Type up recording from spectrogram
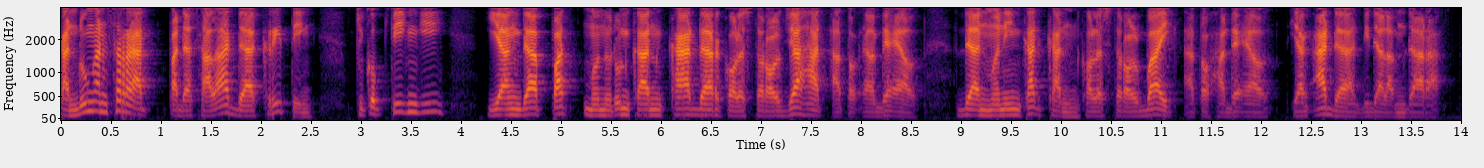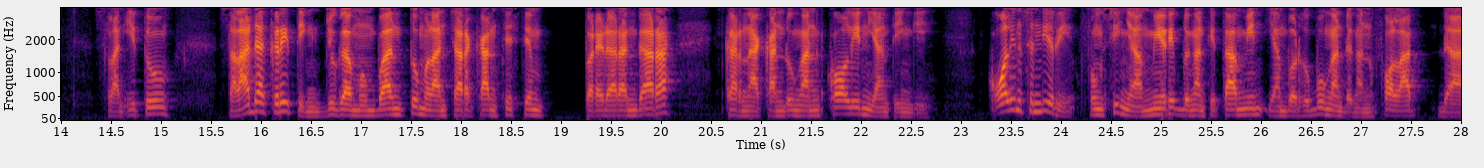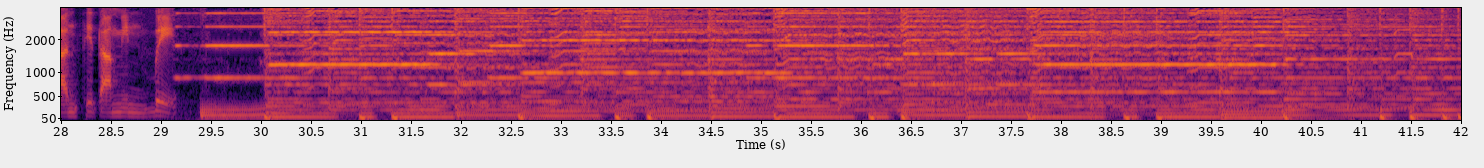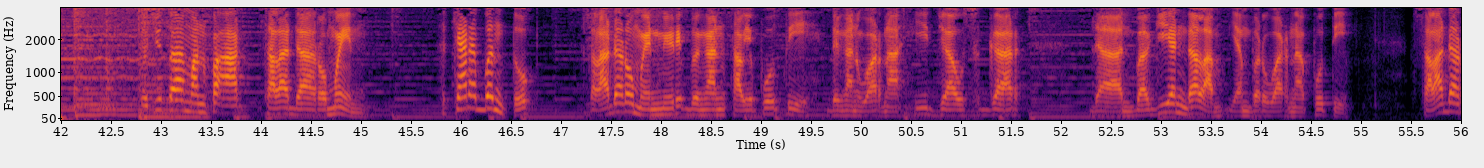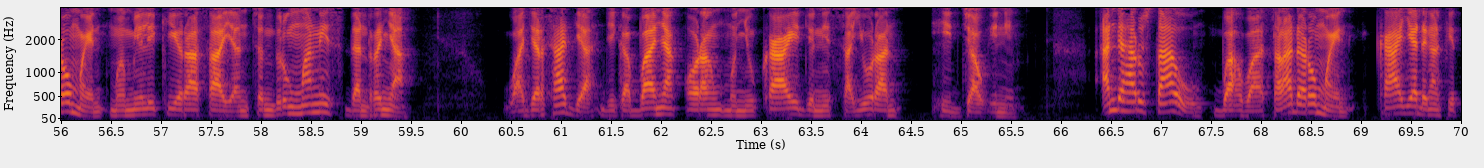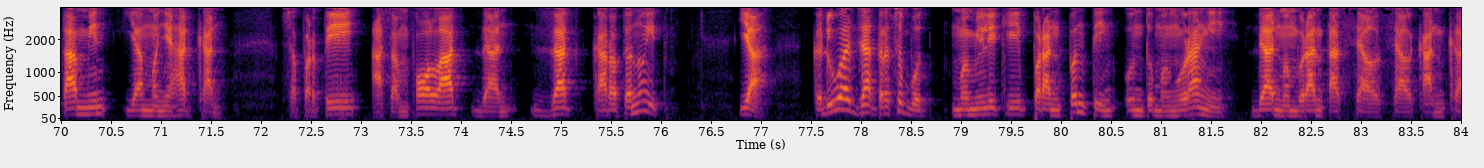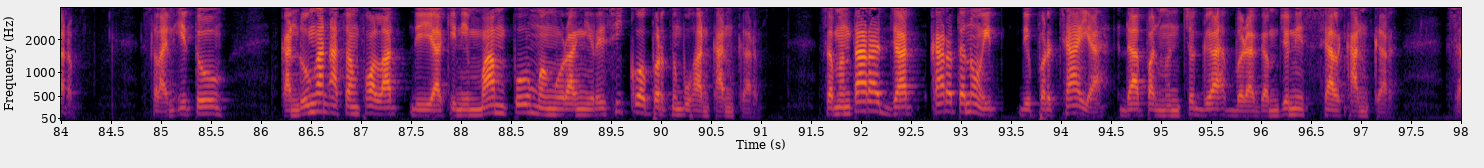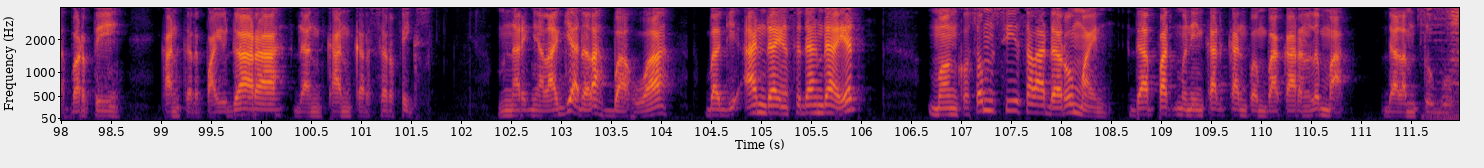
kandungan serat pada salada keriting cukup tinggi yang dapat menurunkan kadar kolesterol jahat atau LDL dan meningkatkan kolesterol baik atau HDL yang ada di dalam darah. Selain itu, Salada keriting juga membantu melancarkan sistem peredaran darah karena kandungan kolin yang tinggi. Kolin sendiri fungsinya mirip dengan vitamin yang berhubungan dengan folat dan vitamin B. Sejuta manfaat salada romaine Secara bentuk, selada romaine mirip dengan sawi putih dengan warna hijau segar dan bagian dalam yang berwarna putih. Salada romaine memiliki rasa yang cenderung manis dan renyah. Wajar saja jika banyak orang menyukai jenis sayuran hijau ini. Anda harus tahu bahwa salada romaine kaya dengan vitamin yang menyehatkan, seperti asam folat dan zat karotenoid. Ya, kedua zat tersebut memiliki peran penting untuk mengurangi dan memberantas sel-sel kanker. Selain itu, kandungan asam folat diyakini mampu mengurangi risiko pertumbuhan kanker. Sementara zat karotenoid dipercaya dapat mencegah beragam jenis sel kanker, seperti kanker payudara dan kanker serviks. Menariknya lagi adalah bahwa bagi Anda yang sedang diet, mengkonsumsi salada romaine dapat meningkatkan pembakaran lemak dalam tubuh.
